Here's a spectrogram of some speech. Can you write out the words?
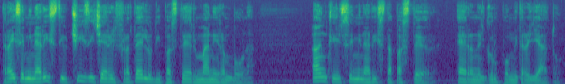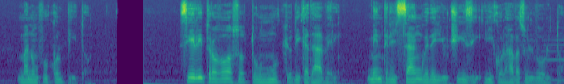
Tra i seminaristi uccisi c'era il fratello di Pasteur Mani Rambona. Anche il seminarista Pasteur era nel gruppo mitragliato, ma non fu colpito. Si ritrovò sotto un mucchio di cadaveri, mentre il sangue degli uccisi gli colava sul volto.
